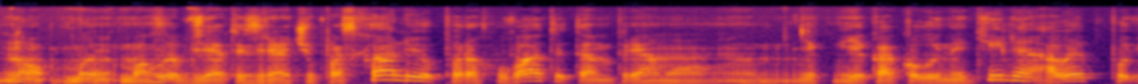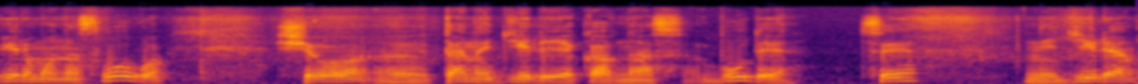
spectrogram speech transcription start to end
Ну, ми могли б взяти зрячу пасхалію, порахувати там прямо, яка коли неділя, але повіримо на слово, що е, та неділя, яка в нас буде, це неділя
